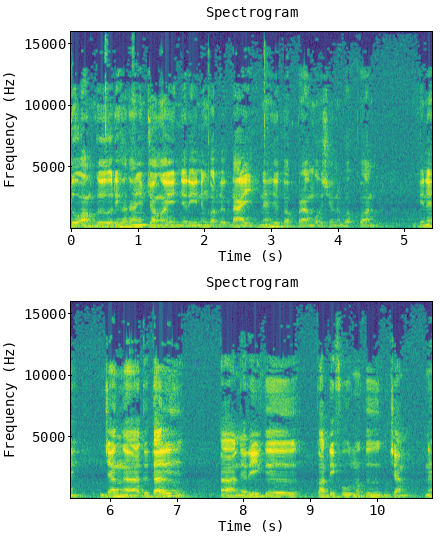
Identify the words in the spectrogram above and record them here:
តួអង្គគឺឧទាហរណ៍ថាខ្ញុំចង់ឲ្យនារីនឹងគាត់លើកដៃណាឬក៏ប្រើ motion របស់គាត់អូខេណាអញ្ចឹងទូទៅនារីគឺគាត់ default មកគឺអញ្ចឹងណា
